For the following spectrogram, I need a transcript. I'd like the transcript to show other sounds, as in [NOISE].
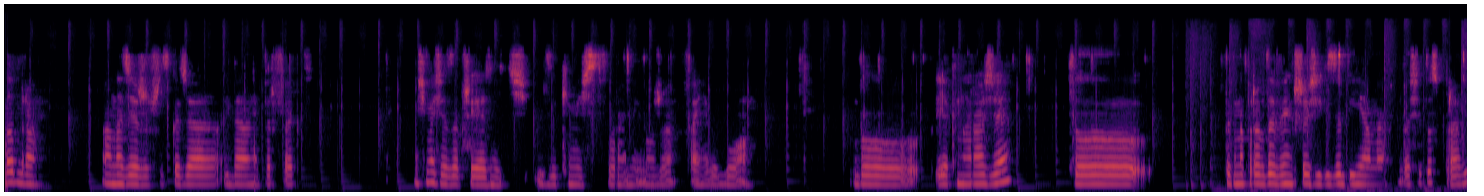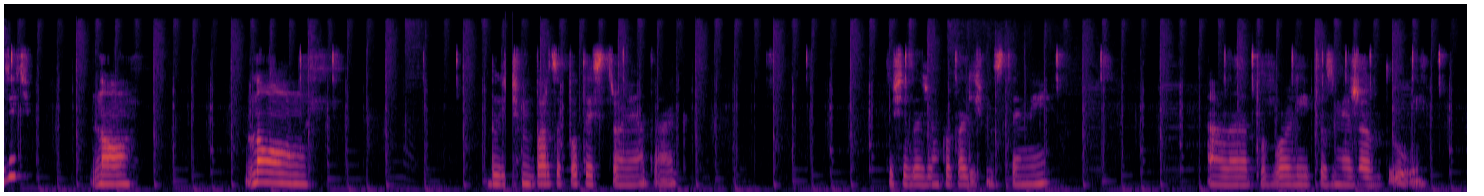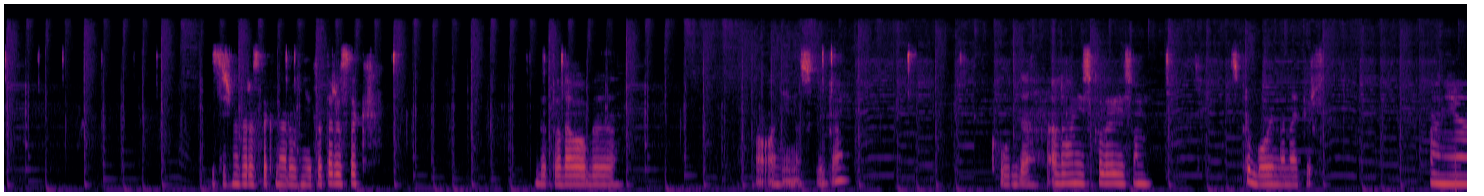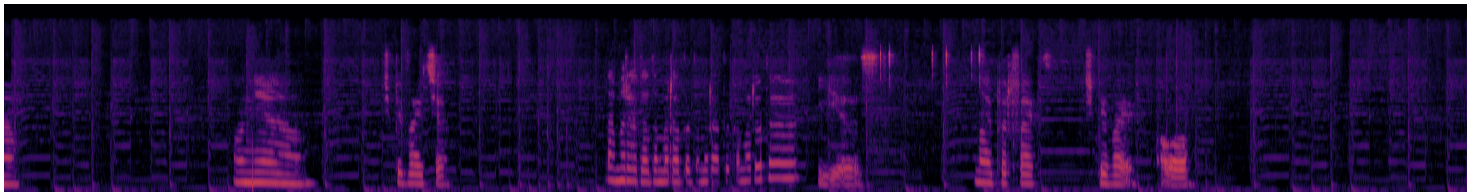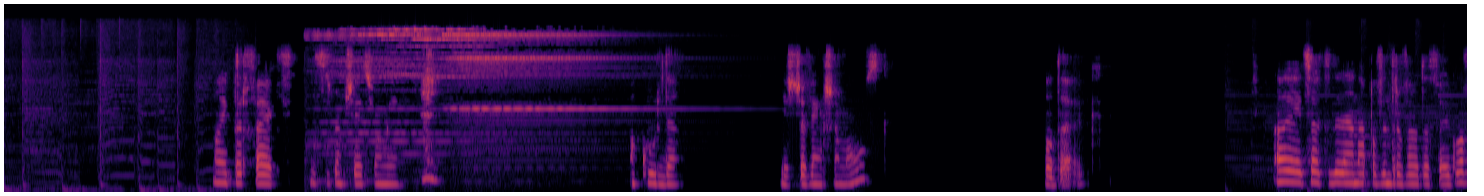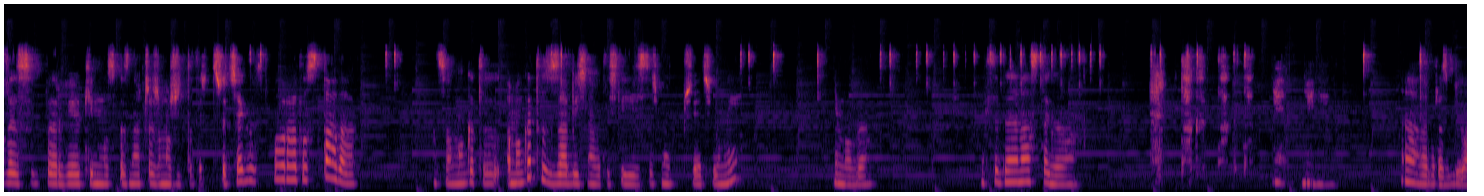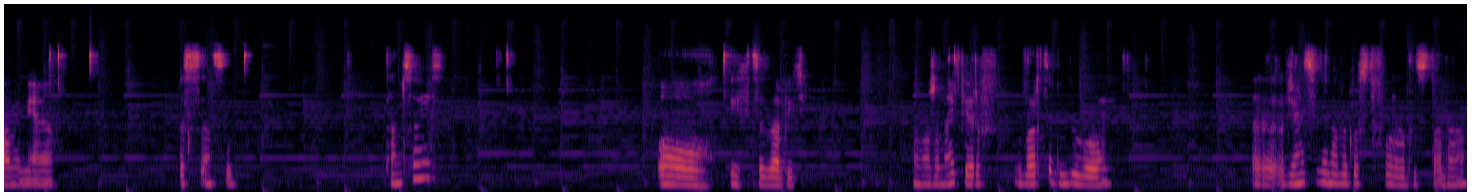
Dobra. Mam nadzieję, że wszystko działa idealnie, perfekt. Musimy się zaprzyjaźnić z jakimiś stworami, może fajnie by było. Bo jak na razie, to tak naprawdę większość ich zabijamy. Da się to sprawdzić? No. No. Byliśmy bardzo po tej stronie, tak. Tu się zaziomkowaliśmy z tymi. Ale powoli to zmierza w dół. Jesteśmy teraz tak na równi. To teraz tak wypadałoby. O, oni nas lubią. Kurde, ale oni z kolei są. Spróbujmy najpierw. O nie. O nie. Śpiewajcie. Damy radę, damy radę, damy radę, damy radę. Jest. No i perfekt. Śpiewaj. O. No i perfekt. Jesteśmy przyjaciółmi. O kurde. Jeszcze większy mózg? Tak. Ojej, co wtedy DNA powędrowało do twojej głowy? Super wielki mózg oznacza, że może dodać trzeciego stwora do stada. A co, mogę to, a mogę to zabić nawet jeśli jesteśmy przyjaciółmi? Nie mogę. Ja chcę DNA z tego. Tak, tak, tak. Nie, nie, nie. A, dobra, zbiłam imię. Bez sensu. Tam co jest? O, ich chcę zabić. A może najpierw warto by było e, wziąć sobie nowego stwora do stada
